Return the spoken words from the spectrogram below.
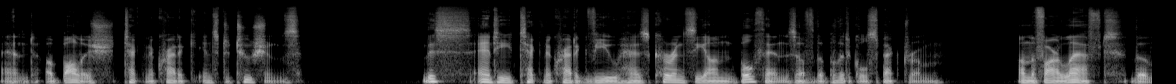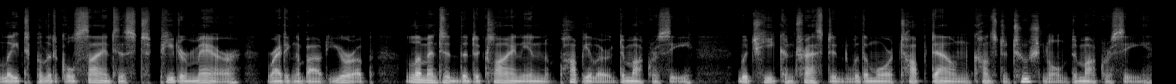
and abolish technocratic institutions. This anti technocratic view has currency on both ends of the political spectrum. On the far left, the late political scientist Peter Mair, writing about Europe, lamented the decline in popular democracy, which he contrasted with a more top down constitutional democracy.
